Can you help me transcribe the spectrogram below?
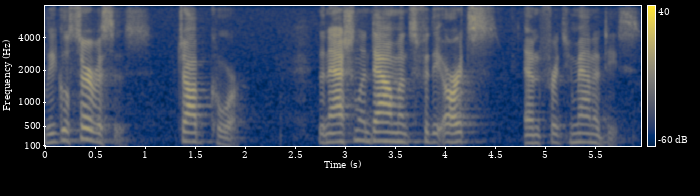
legal services, Job Corps, the National Endowments for the Arts and for Humanities,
